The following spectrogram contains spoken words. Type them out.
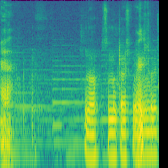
Ja. Na, sind wir gleich gewesen im Bild.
